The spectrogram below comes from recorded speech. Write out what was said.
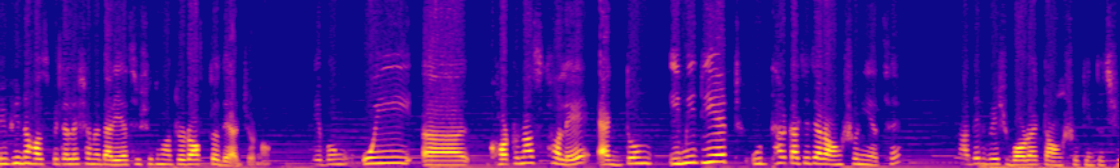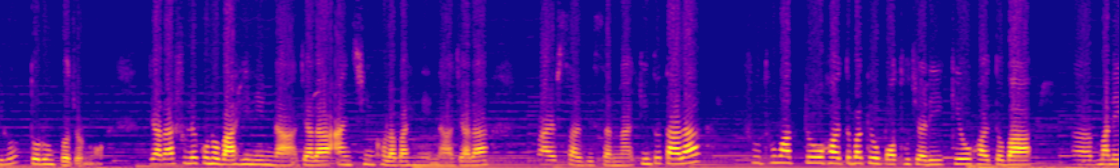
বিভিন্ন হসপিটালের সামনে দাঁড়িয়ে আছে শুধুমাত্র রক্ত দেওয়ার জন্য। এবং ওই ঘটনাস্থলে একদম ইমিডিয়েট উদ্ধার কাজে যারা অংশ নিয়েছে, তাদের বেশ বড় একটা অংশ কিন্তু ছিল তরুণ প্রজন্ম। যারা আসলে কোনো বাহিনীর না, যারা আইন শৃঙ্খলা বাহিনীর না, যারা ফায়ার সার্ভিসের না, কিন্তু তারা শুধুমাত্র হয়তোবা কেউ পথচারী, কেউ হয়তোবা মানে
